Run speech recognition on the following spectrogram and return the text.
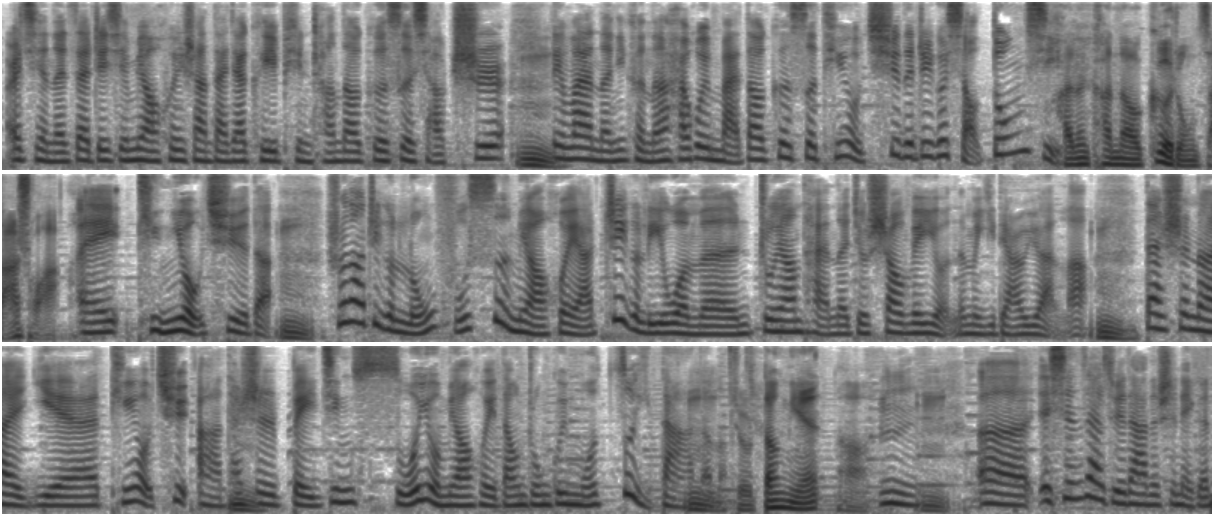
而且呢，在这些庙会上，大家可以品尝到各色小吃。嗯，另外呢，你可能还会买到各色挺有趣的这个小东西，还能看到各种杂耍。哎，挺有趣的。嗯，说到这个龙福寺庙会啊，这个离我们。中央台呢就稍微有那么一点远了，嗯，但是呢也挺有趣啊。它是北京所有庙会当中规模最大的了，就是当年啊，嗯嗯，呃，现在最大的是哪个？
